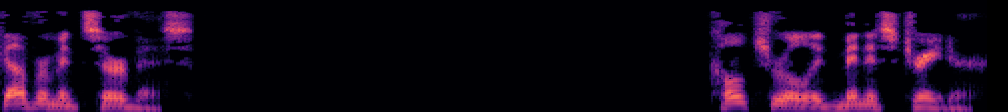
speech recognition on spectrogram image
Government service Cultural administrator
